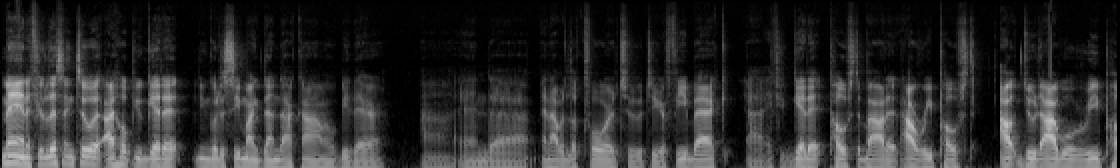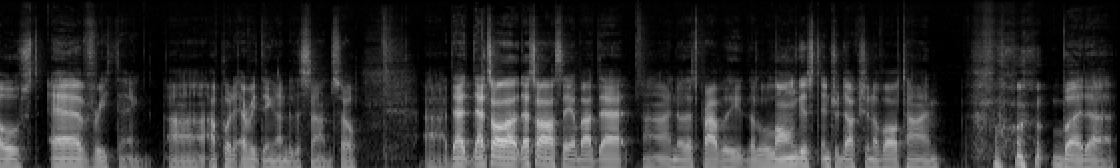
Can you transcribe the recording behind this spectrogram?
man, if you're listening to it, I hope you get it. You can go to cmikedenn.com. It will be there. Uh, and uh, and I would look forward to to your feedback. Uh, if you get it, post about it. I'll repost out, dude. I will repost everything. Uh, I'll put everything under the sun. So uh, that that's all. That's all I'll say about that. Uh, I know that's probably the longest introduction of all time, but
